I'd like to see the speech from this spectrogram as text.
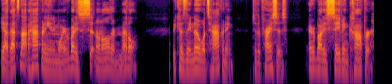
Yeah, that's not happening anymore. Everybody's sitting on all their metal because they know what's happening to the prices. Everybody's saving copper,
